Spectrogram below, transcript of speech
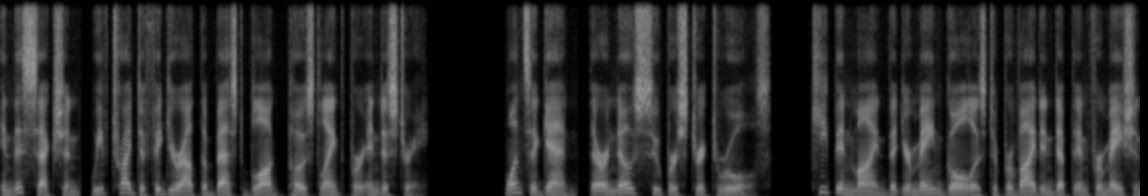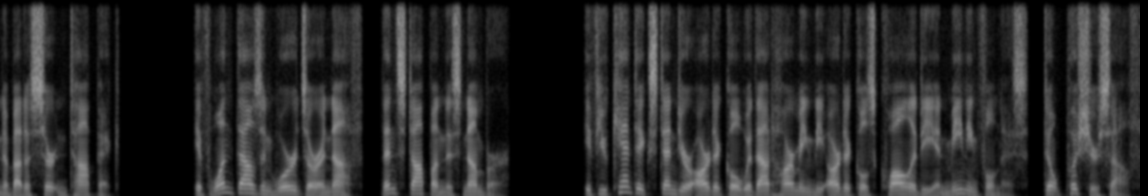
In this section, we've tried to figure out the best blog post length per industry. Once again, there are no super strict rules. Keep in mind that your main goal is to provide in depth information about a certain topic. If 1000 words are enough, then stop on this number. If you can't extend your article without harming the article's quality and meaningfulness, don't push yourself.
